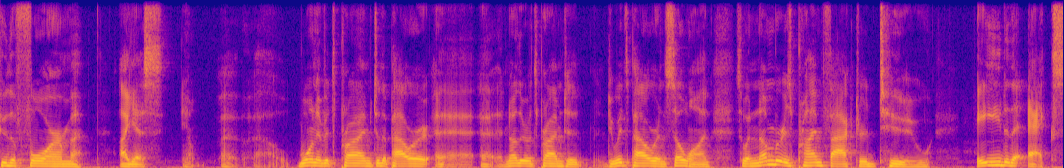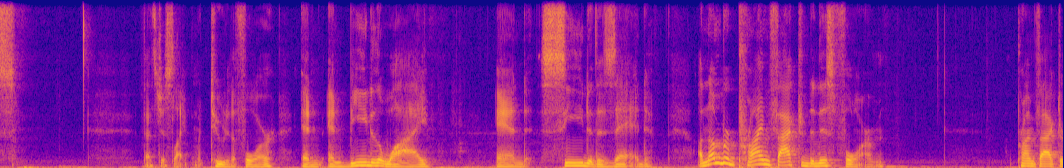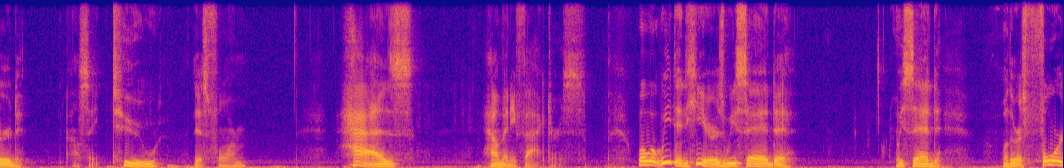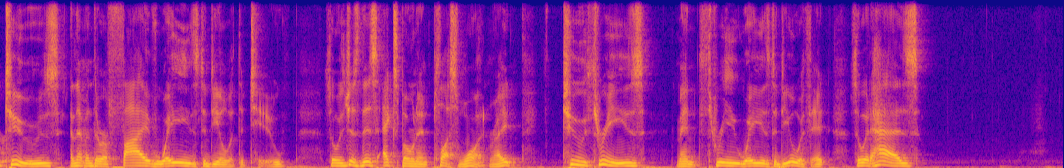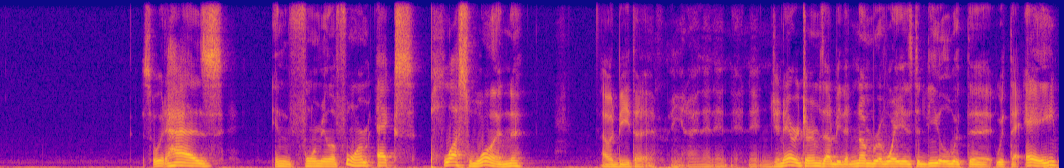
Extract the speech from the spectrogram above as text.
to the form, I guess, you know, uh, uh, one of its prime to the power, uh, uh another of its prime to do its power, and so on. So a number is prime factored to a to the x that's just like 2 to the 4. And, and b to the y and c to the z. A number prime factored to this form, prime factored, I'll say 2 this form, has how many factors? Well, what we did here is we said, we said, well, there was four twos, and that meant there are five ways to deal with the two. So it was just this exponent plus one, right? Two threes meant three ways to deal with it. So it has so it has in formula form x plus 1 That would be the you know in, in, in generic terms that would be the number of ways to deal with the with the a,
